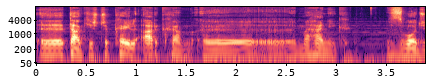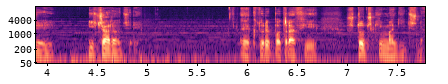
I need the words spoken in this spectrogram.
e, tak, jeszcze Cale Arkham, e, mechanik, złodziej i czarodziej, e, który potrafi sztuczki magiczne.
